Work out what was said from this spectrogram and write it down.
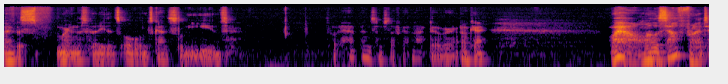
I have this wearing this hoodie that's old. It's got sleeves. So what happened? Some stuff got knocked over. Okay. Wow. Well, the South Front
